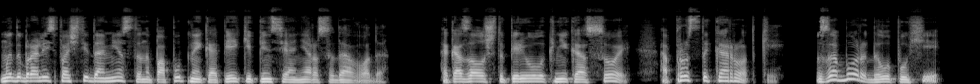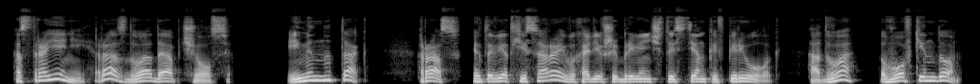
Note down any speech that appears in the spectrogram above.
Мы добрались почти до места на попутные копейки пенсионера-садовода. Оказалось, что переулок не косой, а просто короткий. Заборы да лопухи, а строений раз-два да обчелся. Именно так. Раз — это ветхий сарай, выходивший бревенчатой стенкой в переулок, а два — Вовкин дом.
